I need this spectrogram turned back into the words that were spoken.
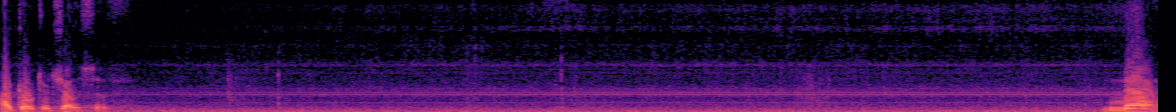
I go to Joseph. Now,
